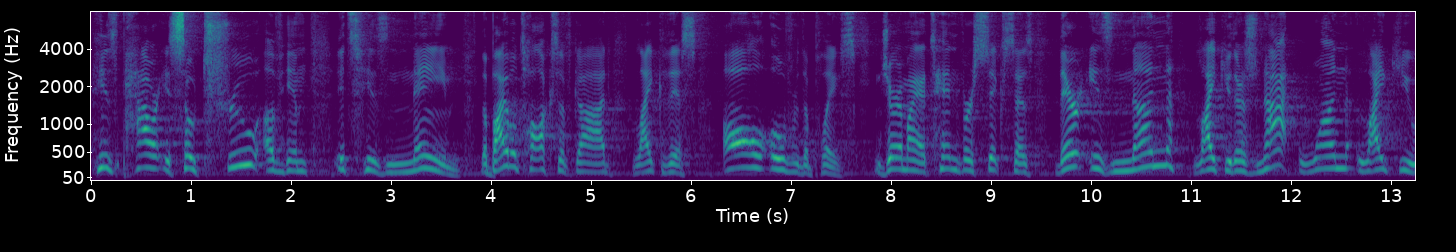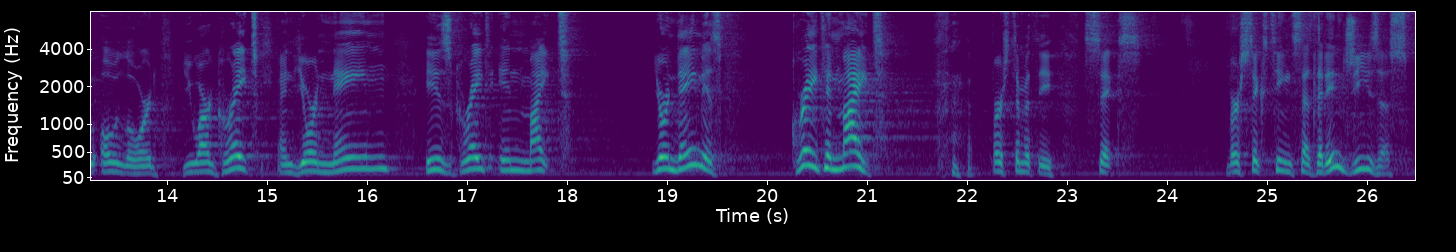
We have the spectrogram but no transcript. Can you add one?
His power is so true of him, it's his name. The Bible talks of God like this all over the place. Jeremiah 10, verse 6 says, There is none like you. There's not one like you, O Lord. You are great, and your name is great in might. Your name is great in might. 1 Timothy 6, verse 16 says that in Jesus,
